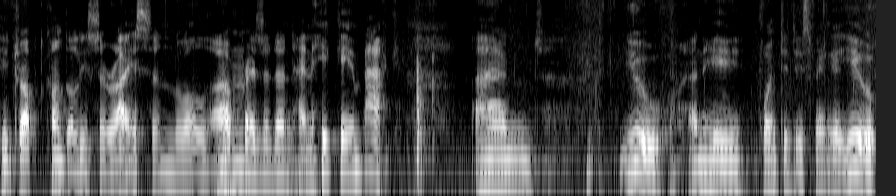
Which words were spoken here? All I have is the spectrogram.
He dropped Condoleezza Rice and well, our president, and he came back. And you, and he pointed his finger. At you,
